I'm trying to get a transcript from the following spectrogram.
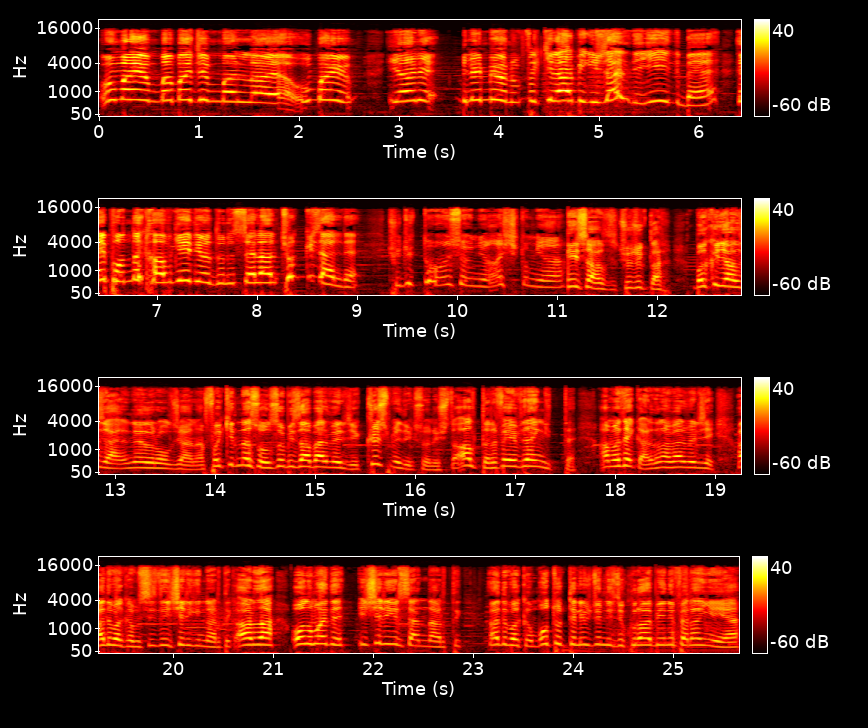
Umayım babacım vallahi ya umayım. Yani bilemiyorum Fakir abi güzeldi iyiydi be. Hep onunla kavga ediyordunuz Selam çok güzeldi. Çocuk doğru söylüyor aşkım ya. Neyse artık çocuklar. Bakacağız yani neler olacağına. Fakir nasıl olsa bize haber verecek. Küsmedik sonuçta. Alt tarafı evden gitti. Ama tekrardan haber verecek. Hadi bakalım siz de içeri girin artık. Arda oğlum hadi içeri gir sen de artık. Hadi bakalım otur televizyon izle kurabiyeni falan ye ya.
